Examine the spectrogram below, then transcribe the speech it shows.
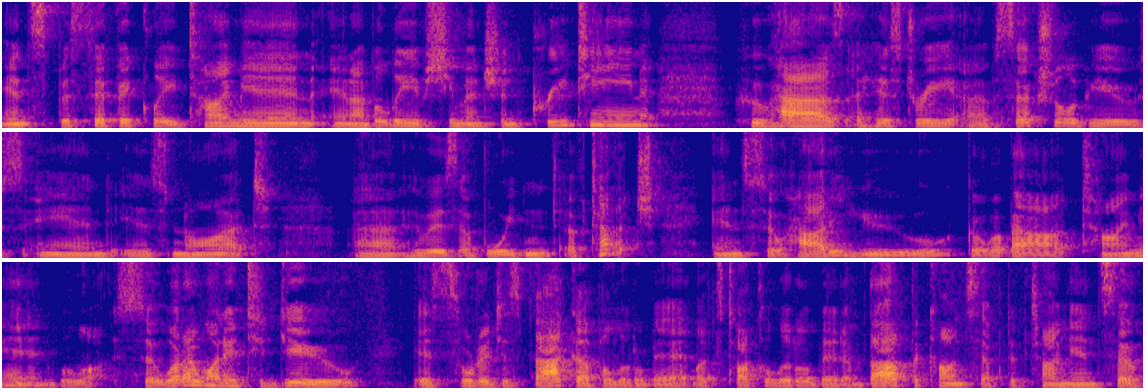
and specifically time in, and I believe she mentioned preteen who has a history of sexual abuse and is not, uh, who is avoidant of touch. And so, how do you go about time in? Well, so what I wanted to do is sort of just back up a little bit. Let's talk a little bit about the concept of time in. So,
